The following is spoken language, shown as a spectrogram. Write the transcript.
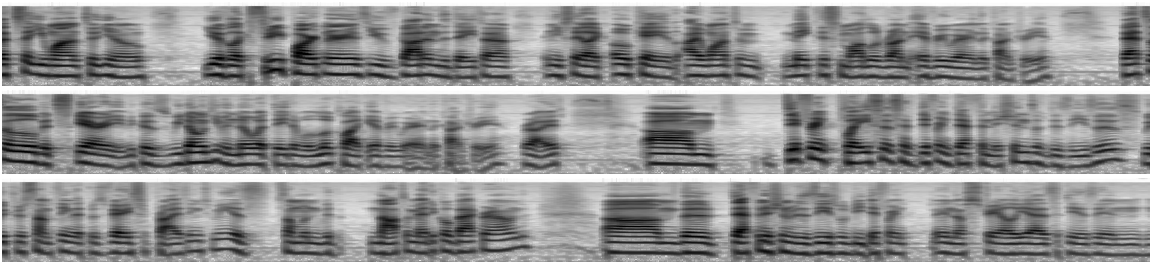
let's say you want to, you know, you have like three partners, you've gotten the data, and you say like, okay, I want to make this model run everywhere in the country. That's a little bit scary because we don't even know what data will look like everywhere in the country, right? Um, different places have different definitions of diseases, which was something that was very surprising to me as someone with not a medical background. Um, the definition of disease would be different in Australia as it is in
